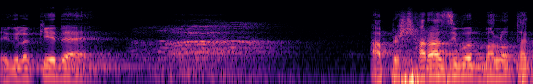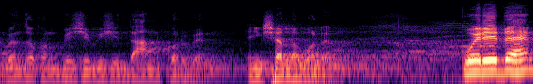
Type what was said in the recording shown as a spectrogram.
এগুলো কে দেয়? আপনি সারা জীবন ভালো থাকবেন যখন বেশি বেশি দান করবেন, ইনশাল্লাহ বলেন। করে দেখেন,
